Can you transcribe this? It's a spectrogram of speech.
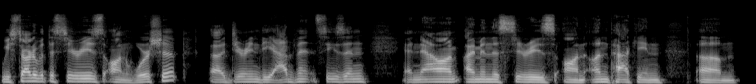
We started with the series on worship uh, during the Advent season, and now I'm, I'm in this series on unpacking um,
